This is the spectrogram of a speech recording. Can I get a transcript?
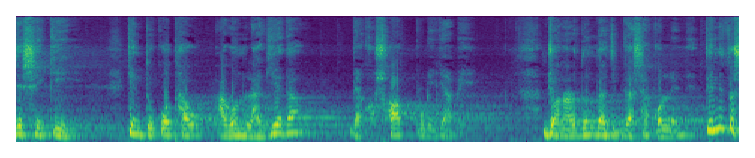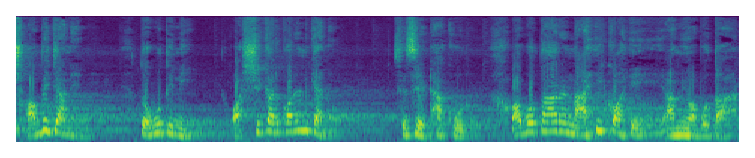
যে সে কি, কিন্তু কোথাও আগুন লাগিয়ে দাও, দেখো সব পুড়ে যাবে। জনার্দনদা জিজ্ঞাসা করলেন, তিনি তো সবই জানেন, তবু তিনি অস্বীকার করেন কেন? শ্রী শ্রী ঠাকুর অবতার নাহি কহে, আমি অবতার।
